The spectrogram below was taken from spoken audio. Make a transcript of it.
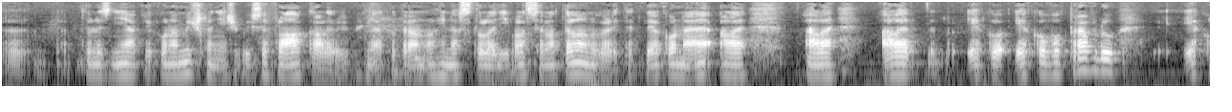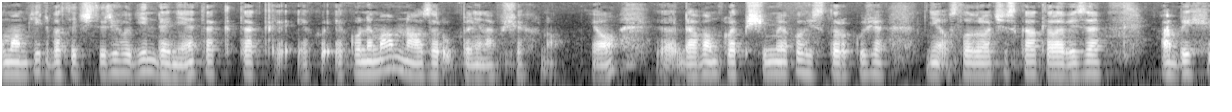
eh, to nezní nějak jako namyšleně, že bych se flákal, že bych měl jako teda nohy na stole, díval se na telenovely, tak to jako ne, ale, ale, ale jako, jako opravdu, jako mám těch 24 hodin denně, tak, tak jako, jako nemám názor úplně na všechno. Jo? Dávám k lepšímu jako historku, že mě oslovila česká televize, abych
